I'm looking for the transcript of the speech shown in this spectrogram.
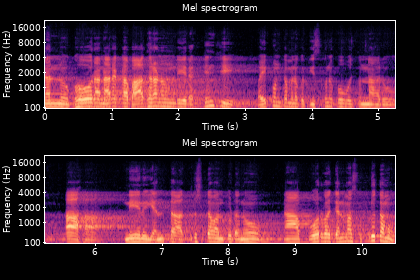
నన్ను ఘోర నరక బాధల నుండి రక్షించి వైకుంఠమునకు తీసుకుని పోవుతున్నారు ఆహా నేను ఎంత అదృష్టవంతుడనో. నా పూర్వజన్మ సుకృతము.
